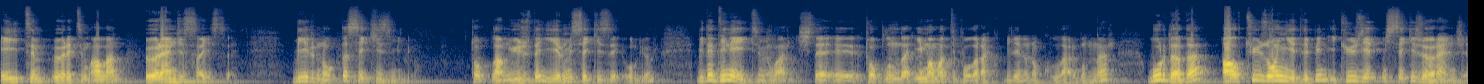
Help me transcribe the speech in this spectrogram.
eğitim, öğretim alan öğrenci sayısı. 1.8 milyon. Toplam %28'i oluyor. Bir de din eğitimi var. İşte e, toplumda imam hatip olarak bilinen okullar bunlar. Burada da 617.278 öğrenci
